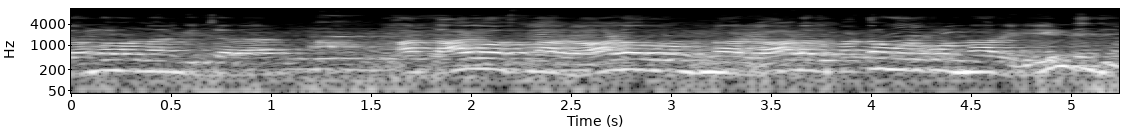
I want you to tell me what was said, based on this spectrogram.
దొంగలు ఉండడానికి ఇచ్చారా? ఆ తాగి వస్తున్నారు ఆడవాళ్ళు ఉంటున్నారు ఆడవాళ్ళు పక్కన పడుకుంటున్నారు. ఏంటిది?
